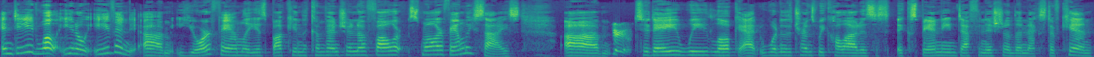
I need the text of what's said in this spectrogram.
Indeed. Well, you know, even um, your family is bucking the convention of smaller family size. Um, True. Today, we look at one of the trends we call out is expanding definition of the next of kin,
